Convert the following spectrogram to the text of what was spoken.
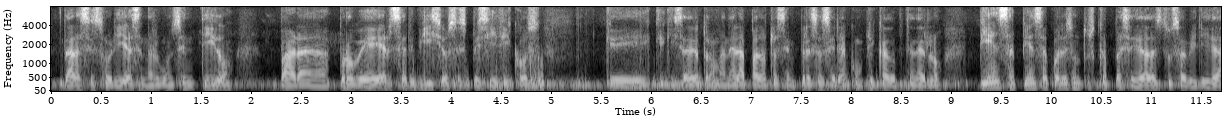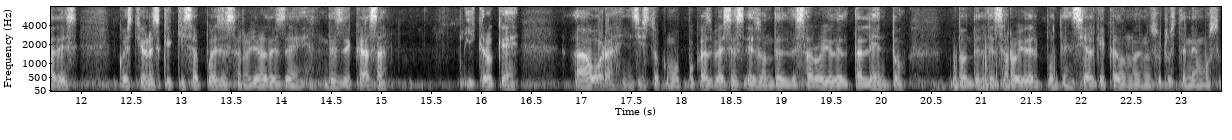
dar asesorías en algún sentido, para proveer servicios específicos que, que, quizá de otra manera para otras empresas sería complicado obtenerlo. Piensa, piensa cuáles son tus capacidades, tus habilidades, cuestiones que quizá puedes desarrollar desde, desde casa. Y creo que Ahora, insisto, como pocas veces, es donde el desarrollo del talento, donde el desarrollo del potencial que cada uno de nosotros tenemos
